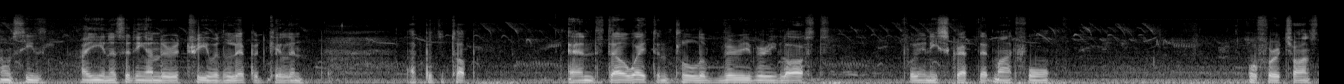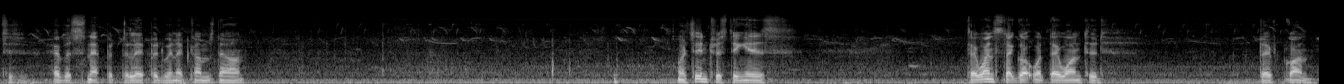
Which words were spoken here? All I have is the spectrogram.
I've seen hyena sitting under a tree with a leopard killing up at the top, and they'll wait until the very very last for any scrap that might fall, or for a chance to have a snap at the leopard when it comes down. What's interesting is that once they got what they wanted, they've gone.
